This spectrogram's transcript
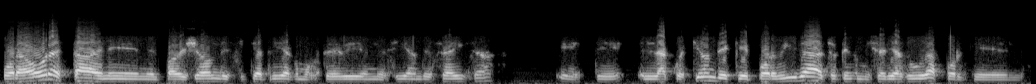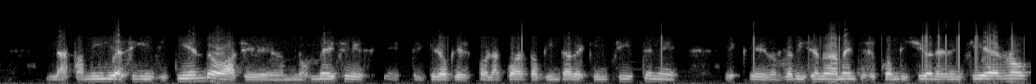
Por ahora está en, el pabellón de psiquiatría, como ustedes bien decían, de Seiza. Este, la cuestión de que por vida yo tengo mis serias dudas porque... El, la familia sigue insistiendo, hace unos meses, este, creo que es por la cuarta o quinta vez que insisten, eh, es que revisen nuevamente sus condiciones de encierro,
